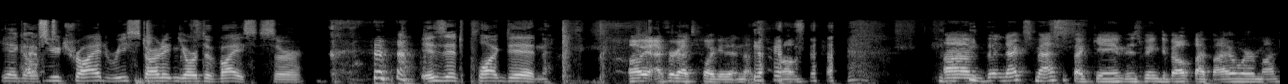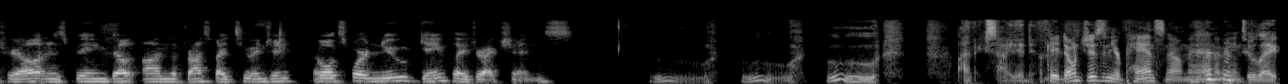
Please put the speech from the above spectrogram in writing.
Yeah, Have you tried restarting your device, sir? Is it plugged in? Oh yeah, I forgot to plug it in. That's the um, the next Mass Effect game is being developed by BioWare Montreal and is being built on the Frostbite 2 engine and will explore new gameplay directions. Ooh, ooh, ooh. I'm excited. Okay, don't jizz in your pants now, man. I mean, Too late.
